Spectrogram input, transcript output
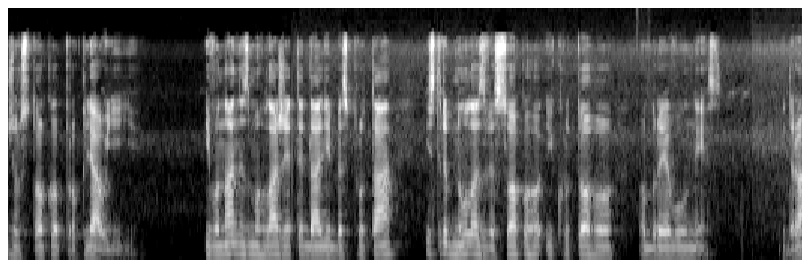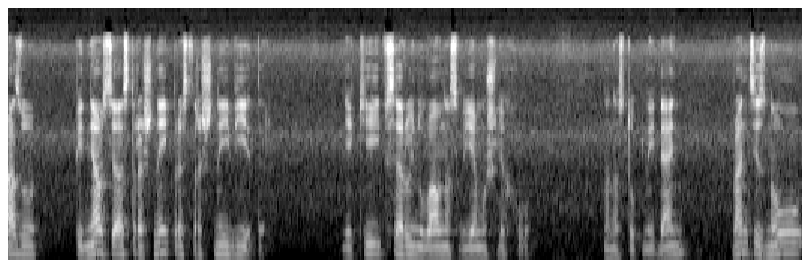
жорстоко прокляв її, і вона не змогла жити далі без прута і стрибнула з високого і крутого обриву вниз. Відразу піднявся страшний пристрашний вітер, який все руйнував на своєму шляху. На наступний день вранці знову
